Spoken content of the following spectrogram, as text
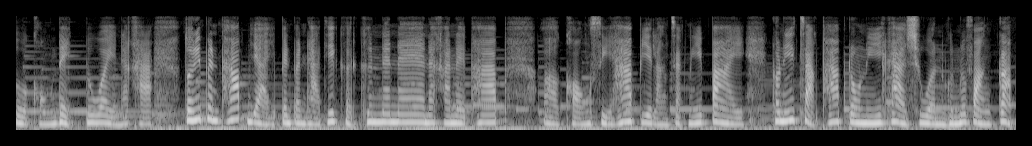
ตัวของเด็กด้วยนะคะ ตัวนี้เป็นภาพใหญ่เป็นปัญหาที่เกิดขึ้นแน่ ๆนะคะ ในภาพออของ 4-5 ปีหลังจากนี้ไปคราวนี้จากภาพตรงนี้ค่ะชวนคุณผู้ฟังกลับ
